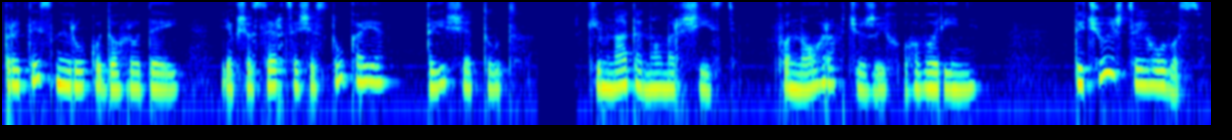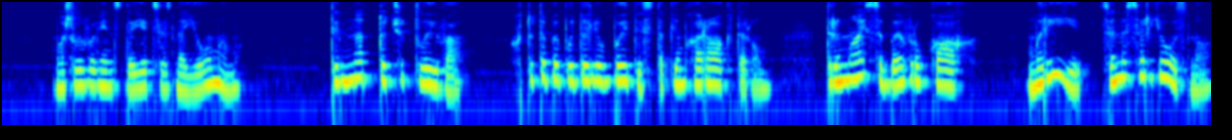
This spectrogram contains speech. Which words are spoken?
притисни руку до грудей. Якщо серце ще стукає, ти ще тут. Кімната номер 6 Фонограф чужих говорінь. Ти чуєш цей голос? Можливо, він здається знайомим? Ти надто чутлива. Хто тебе буде любити з таким характером? Тримай себе в руках. Мрії це несерйозно.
